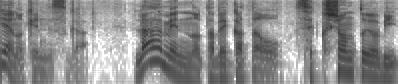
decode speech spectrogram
屋の件ですがラーメンの食べ方をセクションと呼び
